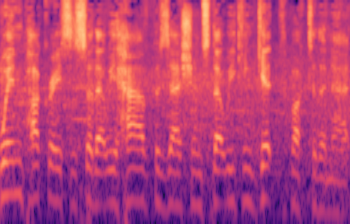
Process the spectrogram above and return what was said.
win puck races so that we have possession, so that we can get the puck to the net.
